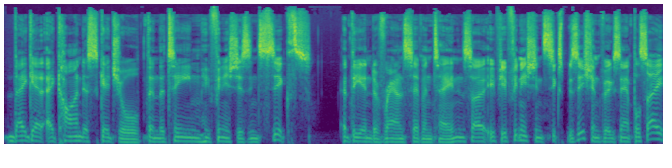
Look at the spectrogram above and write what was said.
they get a kinder schedule than the team who finishes in sixth at the end of round 17. So if you finish in sixth position, for example, say,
